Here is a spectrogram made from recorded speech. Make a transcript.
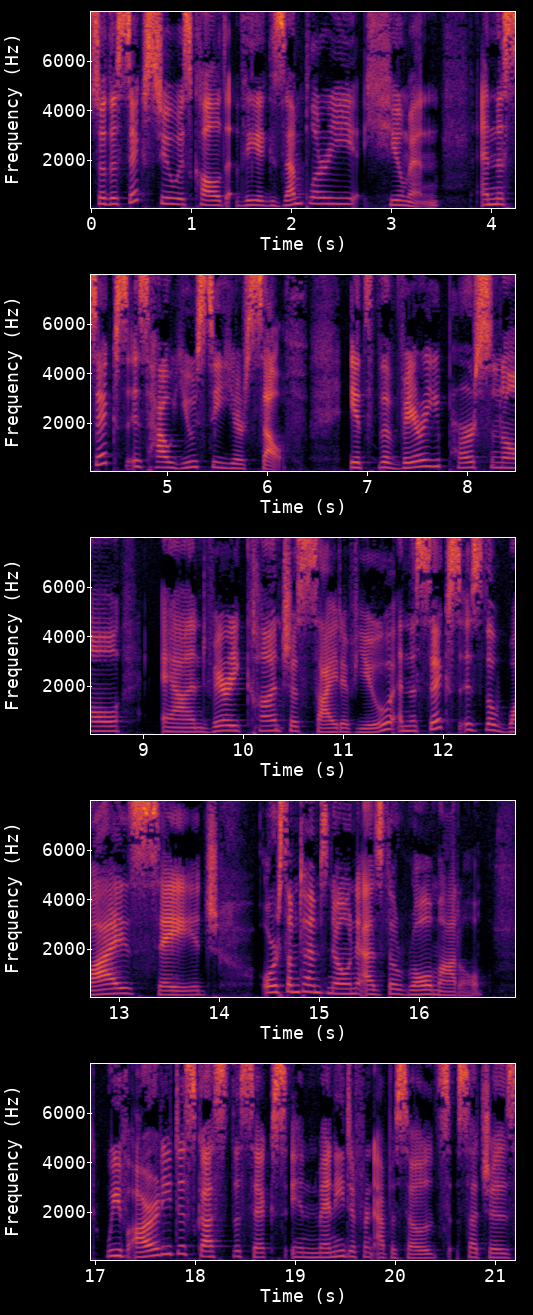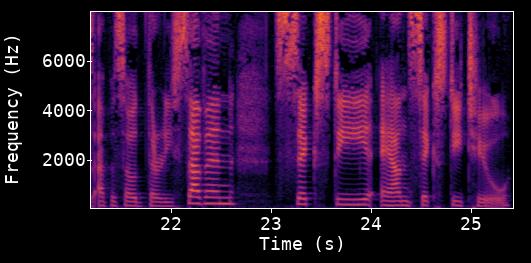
So the 6 2 is called the exemplary human. And the 6 is how you see yourself. It's the very personal and very conscious side of you. And the 6 is the wise sage, or sometimes known as the role model. We've already discussed the six in many different episodes, such as episode 37, 60, and 62.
